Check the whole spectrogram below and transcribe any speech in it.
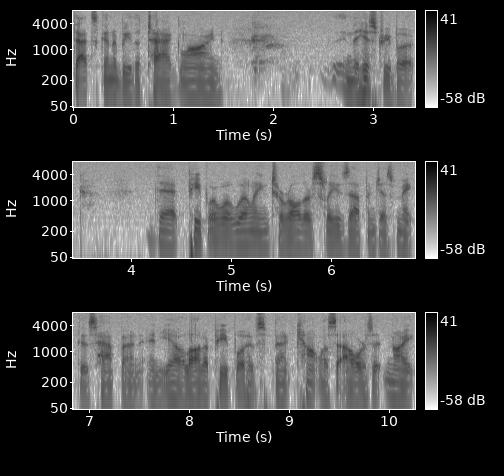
that's going to be the tagline in the history book that people were willing to roll their sleeves up and just make this happen. And yeah, a lot of people have spent countless hours at night,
